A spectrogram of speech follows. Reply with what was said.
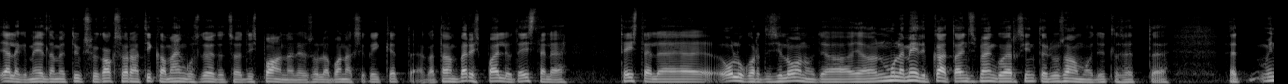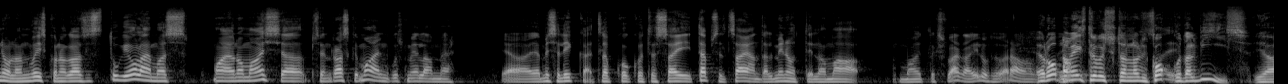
jällegi me eeldame, et üks või kaks väravat ikka mängus lööd, et sa oled hispaanlane ja sulle pannakse kõik ette, aga ta on päris palju teistele, teistele olukordasid loonud ja, ja mulle meeldib ka, et ta andis mängujärgse intervjuu samamoodi, ütles, et et minul on võistkonnakaaslaste tugi olemas, ma ajan oma asja, see on raske maailm, kus me elame ja, ja mis seal ikka, et lõppkokkuvõttes sai täpselt sajandal minutil oma ma ütleks väga ilusa värava. Euroopa no. meistrivõistlustel oli kokku tal viis ja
